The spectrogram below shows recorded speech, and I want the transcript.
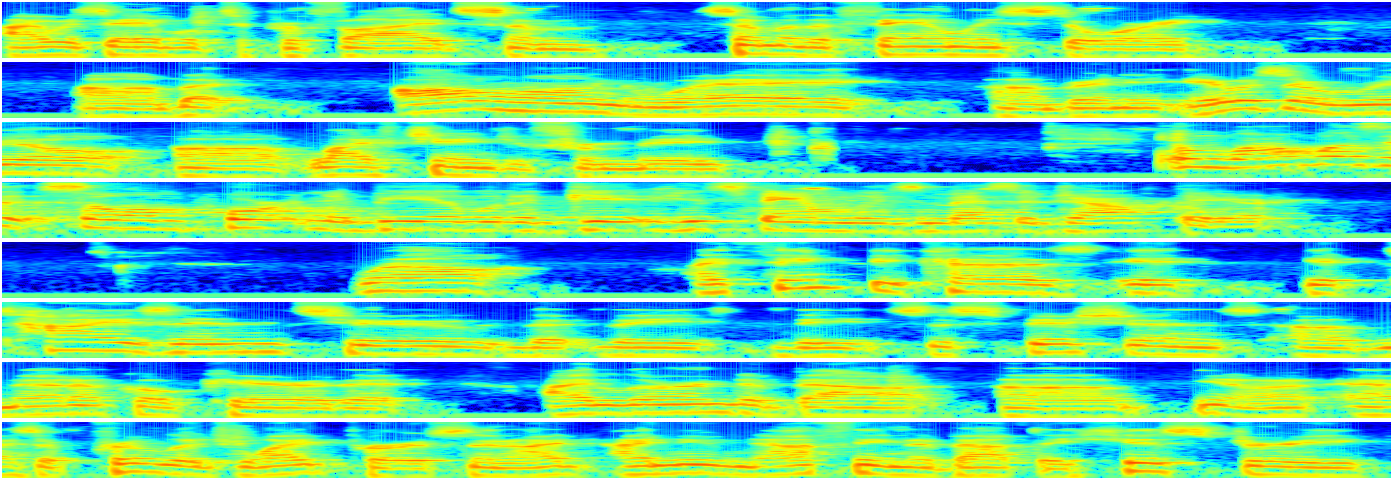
I was able to provide some some of the family story. Uh, but all along the way, um, Brittany, it was a real uh, life changer for me. And why was it so important to be able to get his family's message out there? Well, I think because it it ties into the the, the suspicions of medical care that I learned about. Uh, you know, as a privileged white person, I, I knew nothing about the history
